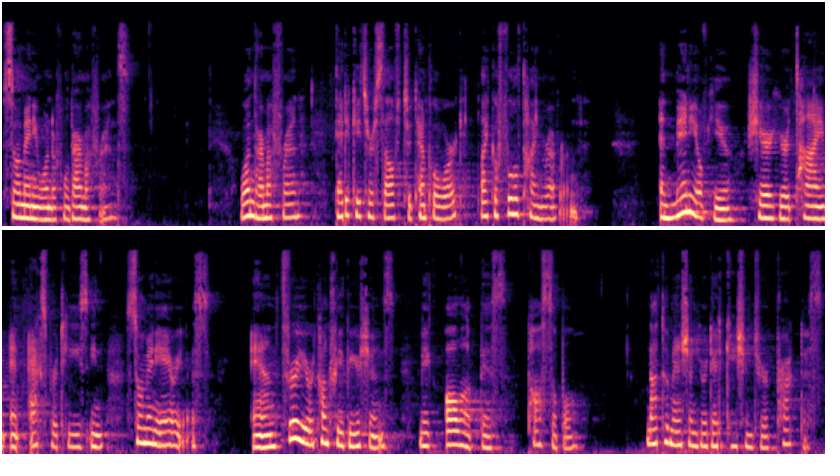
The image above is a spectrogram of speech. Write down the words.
so many wonderful Dharma friends. One Dharma friend dedicates herself to temple work like a full time reverend. And many of you share your time and expertise in so many areas. And through your contributions, make all of this possible. Not to mention your dedication to your practice.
